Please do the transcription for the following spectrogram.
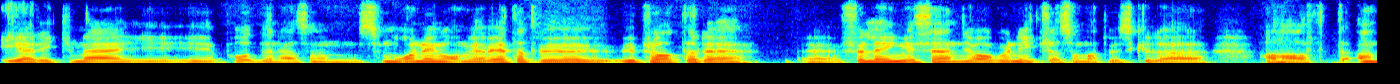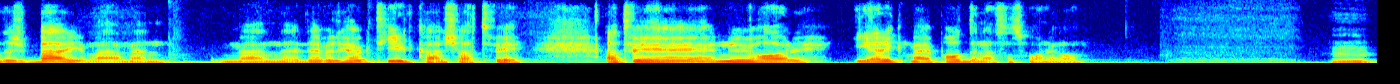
Erik med i, i podden här som småningom. Jag vet att vi, vi pratade eh, för länge sedan, jag och Niklas, om att vi skulle ha haft Anders Berg med. Men, men det är väl hög tid kanske att vi, att vi nu har Erik med i podden här så småningom. Mm.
